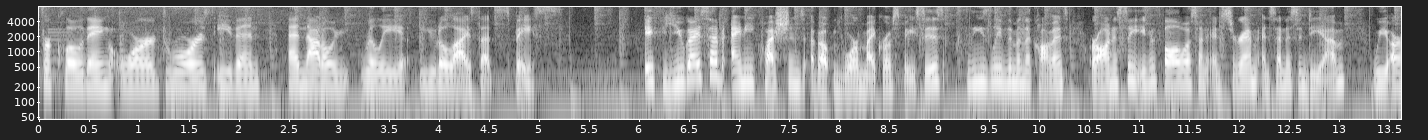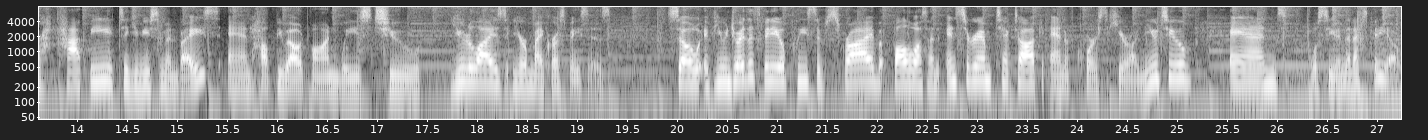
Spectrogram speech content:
for clothing or drawers even, and that'll really utilize that space. If you guys have any questions about your micro spaces, please leave them in the comments or honestly, even follow us on Instagram and send us a DM. We are happy to give you some advice and help you out on ways to utilize your micro spaces. So if you enjoyed this video, please subscribe, follow us on Instagram, TikTok, and of course here on YouTube, and we'll see you in the next video.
